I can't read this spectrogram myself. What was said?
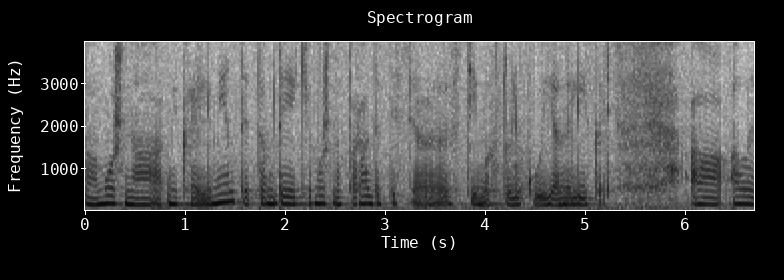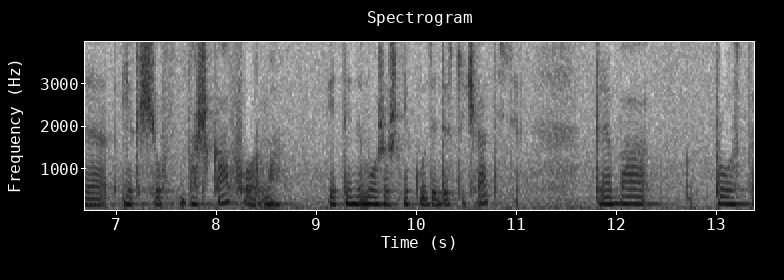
е, можна мікроелементи, там деякі можна порадитися з тими, хто лікує, я не лікар. Але якщо важка форма, і ти не можеш нікуди достучатися, треба просто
